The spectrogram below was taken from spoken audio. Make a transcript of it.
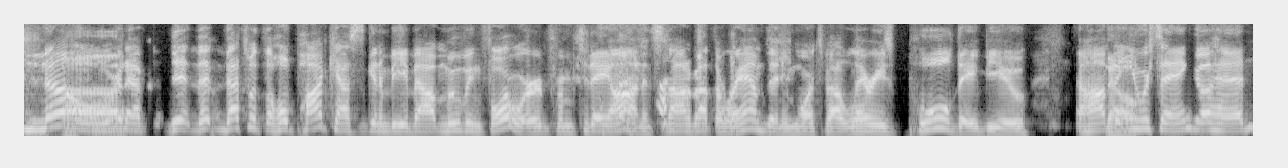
No, Uh, we're gonna have to. th- th- that's what the whole podcast is going to be about moving forward from today on. It's not about the Rams anymore. It's about Larry's pool debut. Uh-huh, No. But you were saying, go ahead.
